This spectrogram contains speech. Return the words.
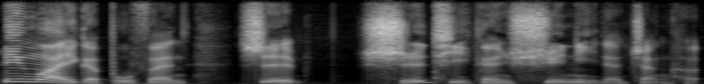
另外一个部分是实体跟虚拟的整合。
